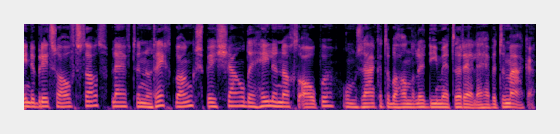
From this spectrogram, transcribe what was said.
In de Britse hoofdstad blijft een rechtbank speciaal de hele nacht open... om zaken te behandelen die met de rellen hebben te maken.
